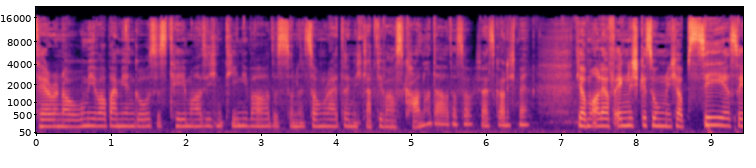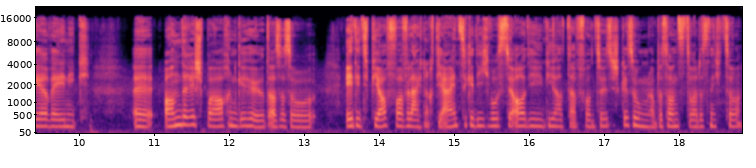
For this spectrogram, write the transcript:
Tara Naomi war bei mir ein großes Thema, als ich ein Teenie war. Das ist so eine Songwriterin, ich glaube, die war aus Kanada oder so, ich weiß gar nicht mehr. Die haben alle auf Englisch gesungen. Ich habe sehr, sehr wenig äh, andere Sprachen gehört. Also so Edith Piaf war vielleicht noch die einzige, die ich wusste, ah, die, die hat auf Französisch gesungen, aber sonst war das nicht so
